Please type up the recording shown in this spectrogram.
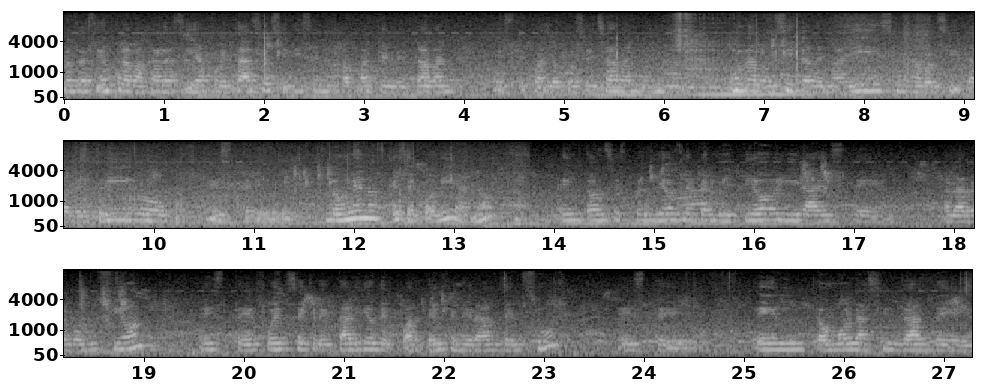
los hacían trabajar así a fuetazos y dice mi papá que les daban este, cuando cosechaban una, bolsita de maíz, una bolsita de trigo, este, lo menos que se podía, ¿no? Entonces, pues Dios le permitió ir a, este, la revolución, fue el secretario del cuartel general del sur, él tomó la ciudad de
